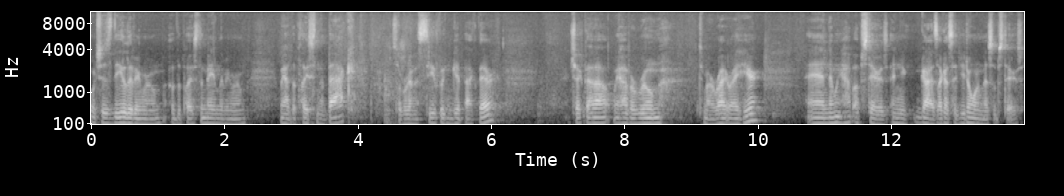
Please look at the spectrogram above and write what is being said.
which is the living room of the place, the main living room. We have the place in the back, so we're gonna see if we can get back there. Check that out. We have a room to my right, right here. And then we have upstairs. And you guys, like I said, you don't wanna miss upstairs.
